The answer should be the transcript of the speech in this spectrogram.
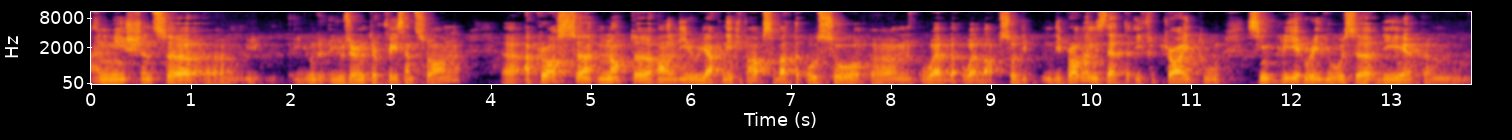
animations, user interface, and so on Uh, across uh, not uh, only React Native apps, but also um, web, web apps. So the, the problem is that if you try to simply reuse uh, the, um,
